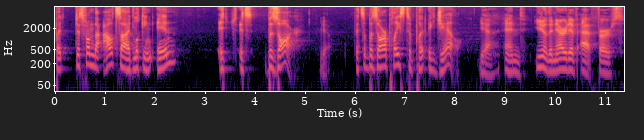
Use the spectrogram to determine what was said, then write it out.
But just from the outside looking in, it, it's bizarre. Yeah. It's a bizarre place to put a jail. Yeah, and you know the narrative at first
